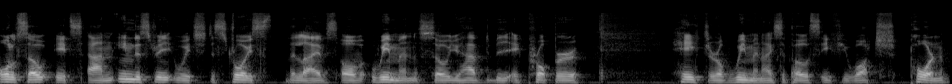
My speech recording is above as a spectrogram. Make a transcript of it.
Also, it's an industry which destroys the lives of women, so you have to be a proper hater of women, I suppose, if you watch porn.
